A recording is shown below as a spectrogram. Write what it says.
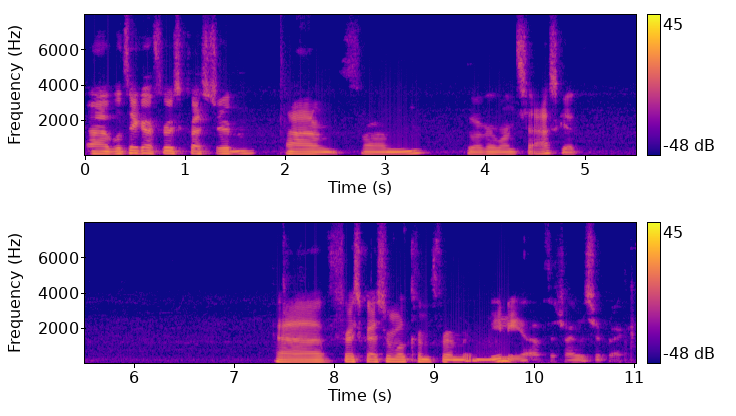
Uh, we'll take our first question um, from whoever wants to ask it. Uh, first question will come from Mimi of the Charlotte Shipwreck.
